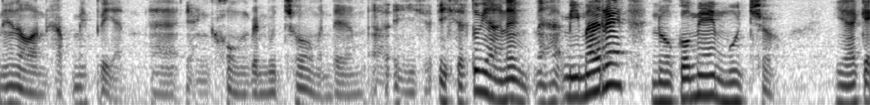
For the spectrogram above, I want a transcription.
แน่นอนครับไม่เปลี่ยน นะฮะยังคงเป็น mucho เหมือนเดิมออีกอีกสักตัวอย่างหนึ่งนะฮะ mi madre no come mucho ya que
